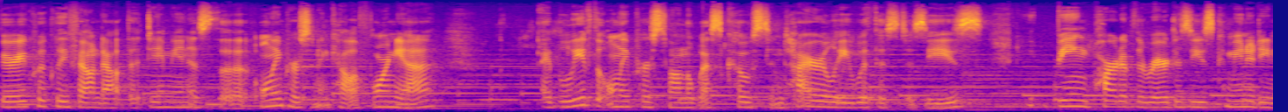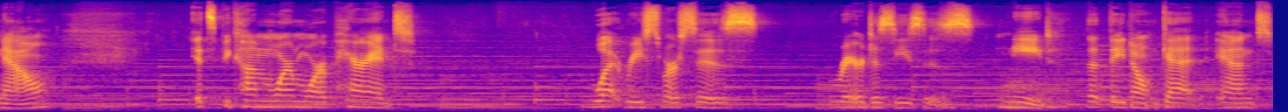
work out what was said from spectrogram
very quickly found out that Damian is the only person in California I believe the only person on the West Coast entirely with this disease. Being part of the rare disease community now, it's become more and more apparent what resources rare diseases need that they don't get. And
